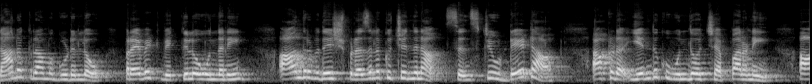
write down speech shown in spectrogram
నానక్రామగూడెంలో ప్రైవేట్ వ్యక్తిలో ఉందని ఆంధ్రప్రదేశ్ ప్రజలకు చెందిన సెన్సిటివ్ డేటా అక్కడ ఎందుకు ఉందో చెప్పాలని ఆ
